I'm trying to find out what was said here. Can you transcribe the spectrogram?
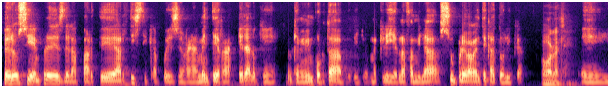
pero siempre desde la parte artística, pues realmente era lo que, lo que a mí me importaba, porque yo me crié en una familia supremamente católica. Órale. Eh,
